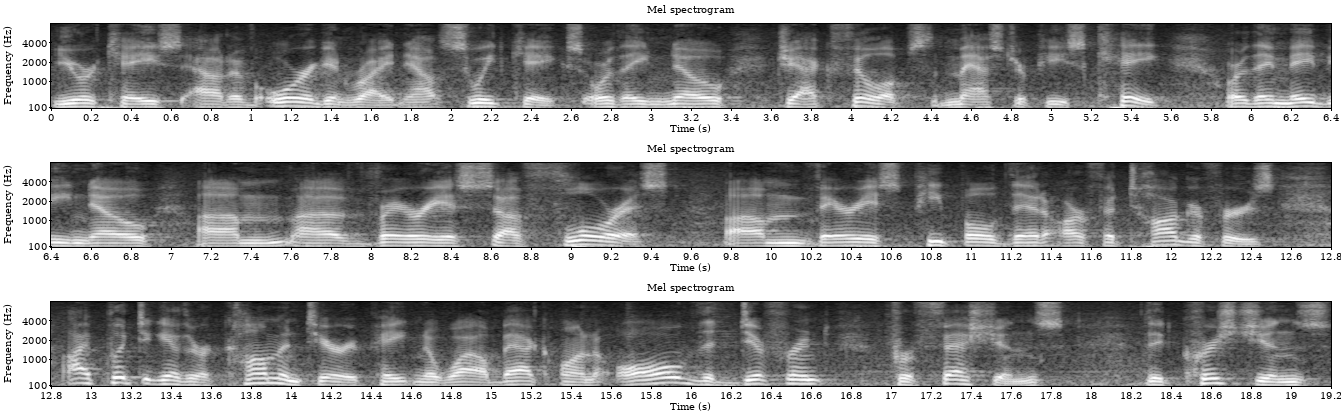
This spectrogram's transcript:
your case out of Oregon right now, Sweet Cakes, or they know Jack Phillips, Masterpiece Cake, or they maybe know um, uh, various uh, florists um, various people that are photographers. I put together a commentary, Peyton, a while back on all the different professions that Christians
